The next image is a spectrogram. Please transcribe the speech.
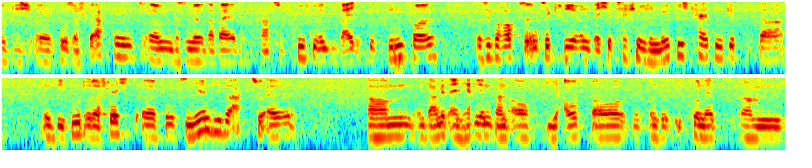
wirklich äh, großer Schwerpunkt. Ähm, da sind wir dabei, das gerade zu prüfen, inwieweit ist es sinnvoll, das überhaupt zu integrieren, welche technischen Möglichkeiten gibt es da und wie gut oder schlecht äh, funktionieren diese aktuell. Ähm, und damit einhergehend dann auch die Ausbau des unseres IPRO-Netz ähm,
